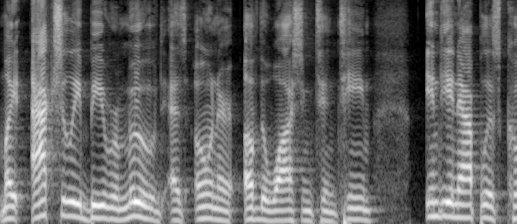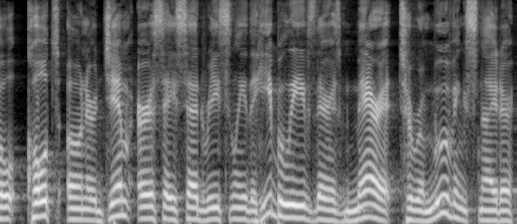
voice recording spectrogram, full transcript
might actually be removed as owner of the Washington team. Indianapolis Col- Colts owner Jim Irsay said recently that he believes there is merit to removing Snyder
